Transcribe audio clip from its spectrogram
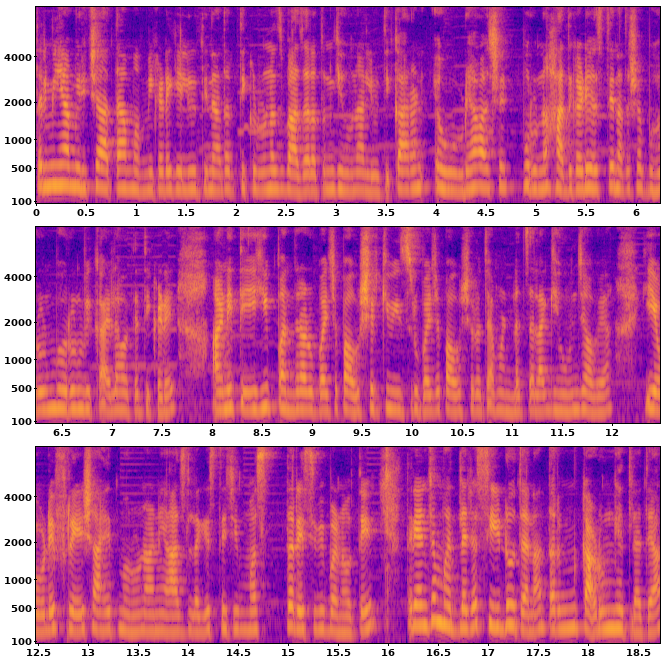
तर मी ह्या मिरच्या आता मम्मीकडे गेली होती ना तर तिकडूनच बाजारातून घेऊन आली होती. कारण एवढ्या असे पूर्ण हातगाडी असते ना तशा भरून भरून विकायला होत्या तिकडे. आणि तेही पंधरा रुपयाचे पावशेर की वीस रुपयाच्या पावशेर होत्या. म्हटलं चला घेऊन जाऊया. की एवढे फ्रेश आहेत म्हणून आणि आज लगेच त्याची मस्त रेसिपी बनवते. तर यांच्या मधल्या ज्या सीड होत्या ना तर मी काढून घेतल्या त्या.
